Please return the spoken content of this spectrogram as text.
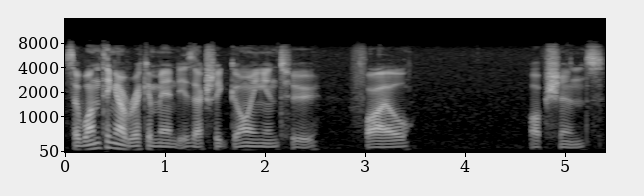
So one thing I recommend is actually going into File, Options,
